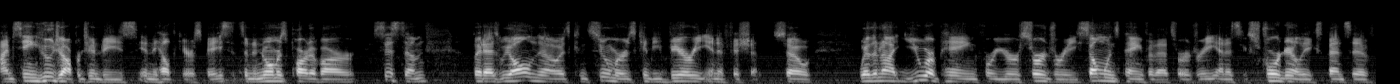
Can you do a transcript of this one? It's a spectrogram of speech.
I'm seeing huge opportunities in the healthcare space. It's an enormous part of our system, but as we all know, as consumers, can be very inefficient. So, whether or not you are paying for your surgery, someone's paying for that surgery, and it's extraordinarily expensive,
